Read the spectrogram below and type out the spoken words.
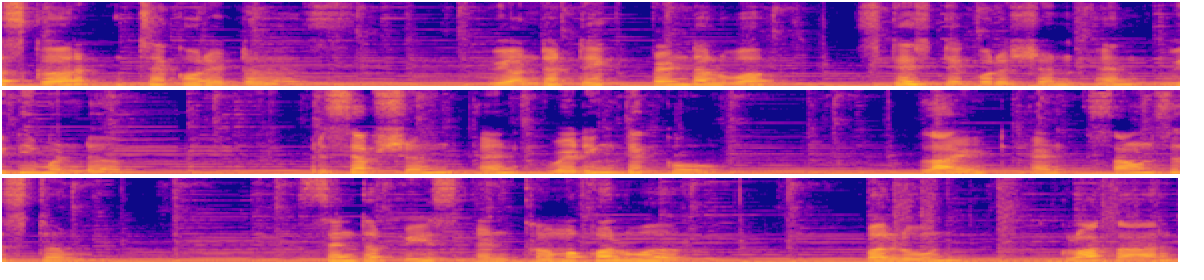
Karaskar Decorators. We undertake pandal work, stage decoration and Vidhi Mandap, reception and wedding deco, light and sound system, centerpiece and thermocol work, balloon, cloth arc,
